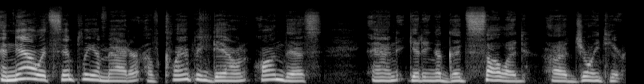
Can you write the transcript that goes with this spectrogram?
And now it's simply a matter of clamping down on this and getting a good solid uh, joint here.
